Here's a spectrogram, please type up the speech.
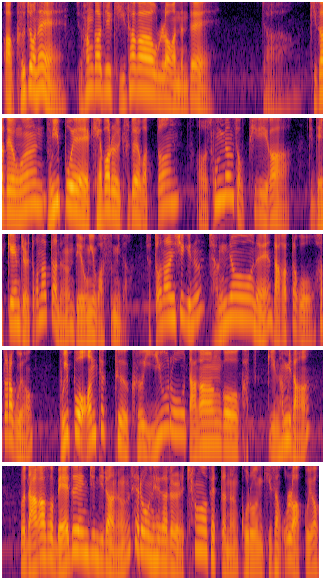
아 그 전에 한 가지 기사가 올라왔는데 자 기사 내용은 V4의 개발을 주도해왔던 어, 손면석 PD가 넷게임즈를 떠났다는 내용이 왔습니다. 자, 떠난 시기는 작년에 나갔다고 하더라고요. V4 언택트 그 이후로 나간 것 같긴 합니다 그리고 나가서 매드 엔진이라는 새로운 회사를 창업했다는 그런 기사가 올라왔고요.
